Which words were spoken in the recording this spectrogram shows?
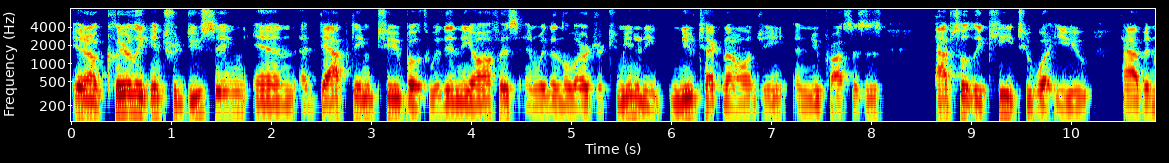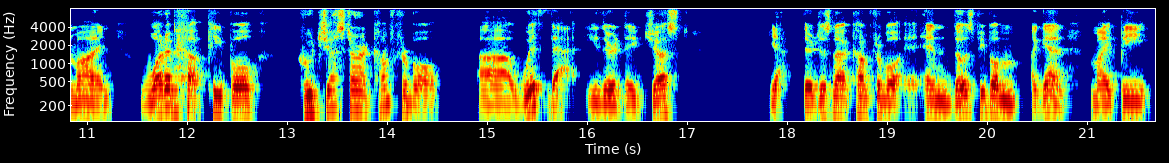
you know, clearly introducing and adapting to both within the office and within the larger community new technology and new processes, absolutely key to what you have in mind. What about people who just aren't comfortable uh, with that? Either they just yeah, they're just not comfortable. And those people, again, might be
